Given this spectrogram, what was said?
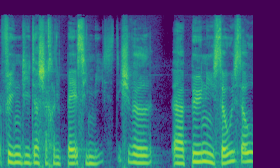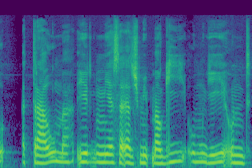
finde ich das ein bisschen pessimistisch, weil äh, Bühne ist sowieso ein Traum, irgendwie, ist mit Magie umgehen und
